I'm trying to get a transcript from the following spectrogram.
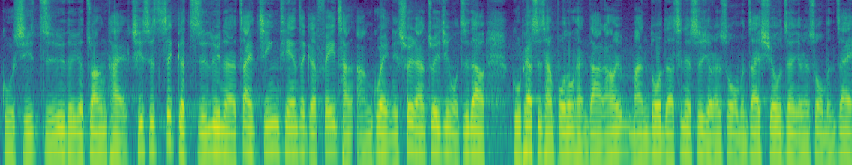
股息值率的一个状态。其实这个值率呢，在今天这个非常昂贵。你虽然最近我知道股票市场波动很大，然后蛮多的，甚至是有人说我们在修正，有人说我们在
